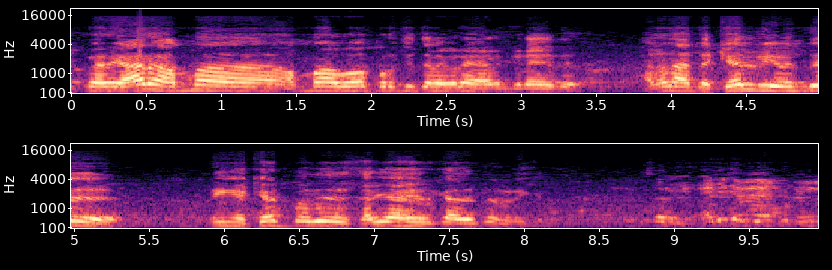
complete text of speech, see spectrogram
இப்ப யாரும் அம்மா அம்மாவோ புரட்சி தலைவரோ யாரும் கிடையாது. அதனால அந்த கேள்வி வந்து நீங்க கேட்பது சரியாக இருக்காது என்று நினைக்கிறேன். கூட்டணி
